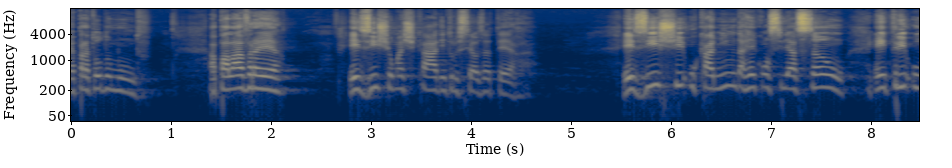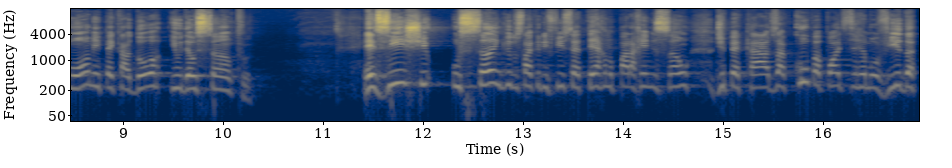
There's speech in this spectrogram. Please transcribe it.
É para todo mundo. A palavra é Existe uma escada entre os céus e a terra. Existe o caminho da reconciliação entre o homem pecador e o Deus Santo. Existe o sangue do sacrifício eterno para a remissão de pecados, a culpa pode ser removida,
